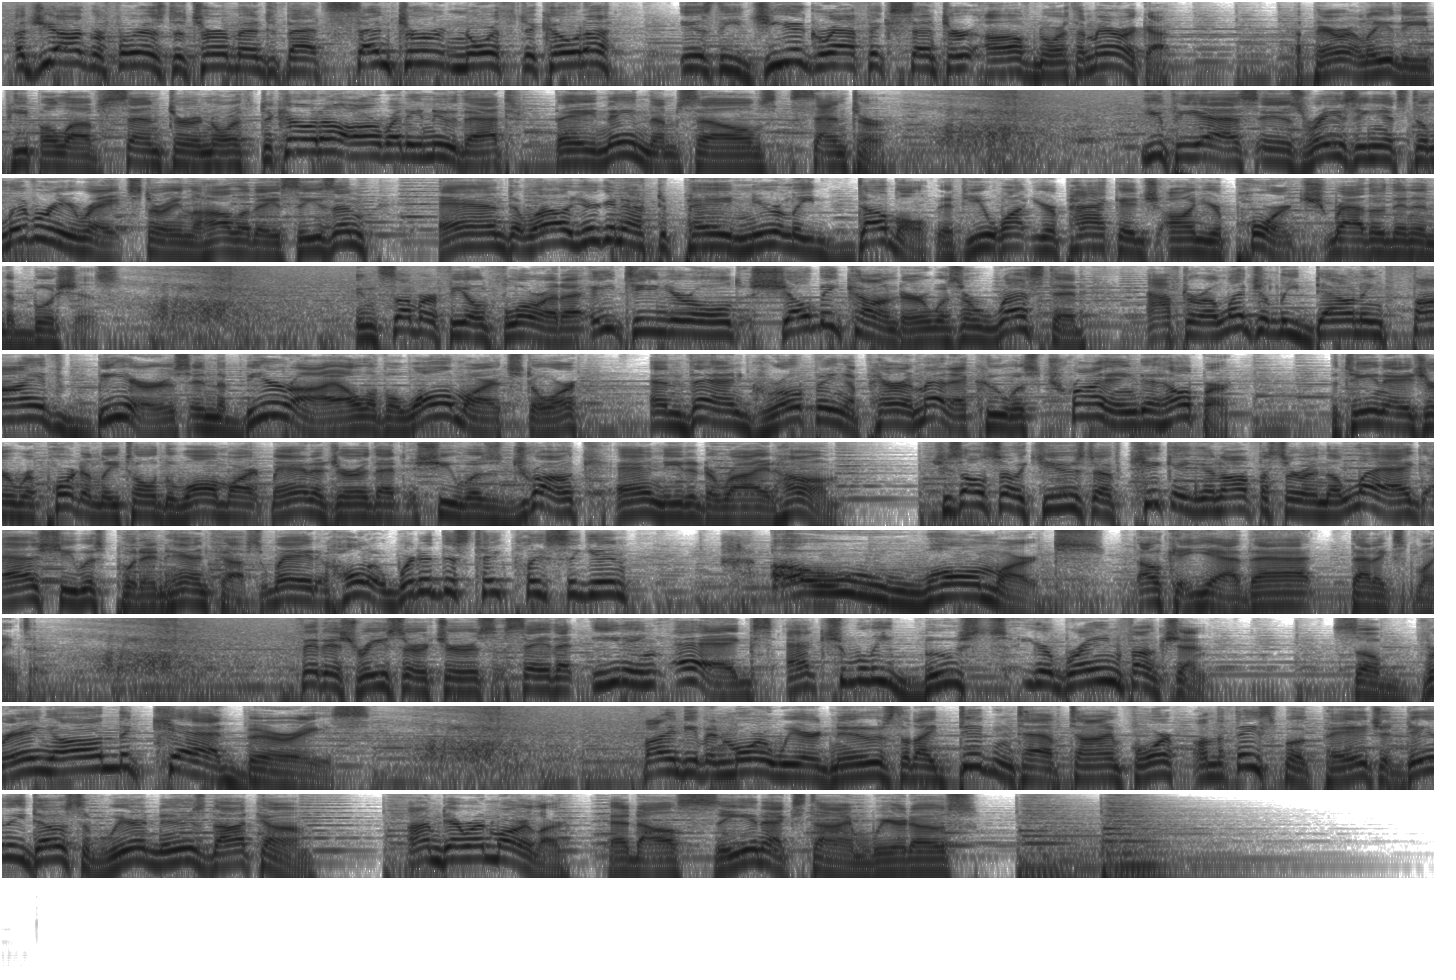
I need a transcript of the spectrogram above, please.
A geographer has determined that Center, North Dakota is the geographic center of North America. Apparently, the people of Center, North Dakota already knew that. They named themselves Center. UPS is raising its delivery rates during the holiday season, and, well, you're going to have to pay nearly double if you want your package on your porch rather than in the bushes. In Summerfield, Florida, 18-year-old Shelby Conder was arrested after allegedly downing five beers in the beer aisle of a Walmart store and then groping a paramedic who was trying to help her. The teenager reportedly told the Walmart manager that she was drunk and needed a ride home. She's also accused of kicking an officer in the leg as she was put in handcuffs. Wait, hold on, where did this take place again? Oh, Walmart. Okay, yeah, that, that explains it. Finnish researchers say that eating eggs actually boosts your brain function. So bring on the Cadburys! Find even more weird news that I didn't have time for on the Facebook page at dailydoseofweirdnews.com. I'm Darren Marlar, and I'll see you next time, Weirdos!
